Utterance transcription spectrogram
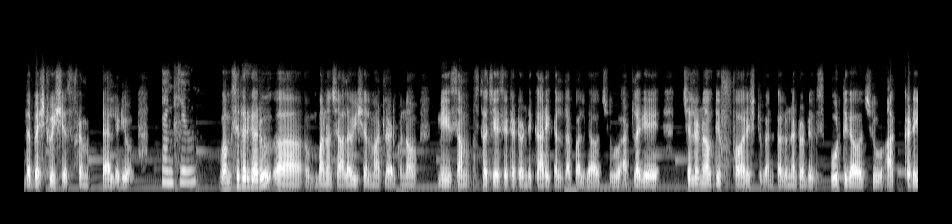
the best wishes from Tal Radio. Thank you. వంశీధర్ గారు ఆ, మనం చాలా విషయాలు మాట్లాడుకున్నాం. మీ సంస్థ చేసేటటువంటి కార్యకలాపాలు కావచ్చు అట్లాగే చిల్డ్రన్ ఆఫ్ ది ఫారెస్ట్ వెనకాల ఉన్నటువంటి స్ఫూర్తి కావచ్చు అక్కడి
